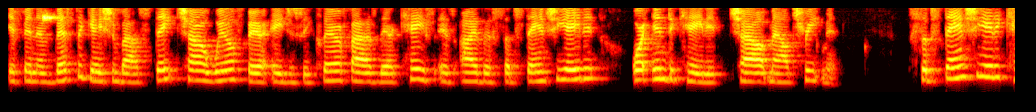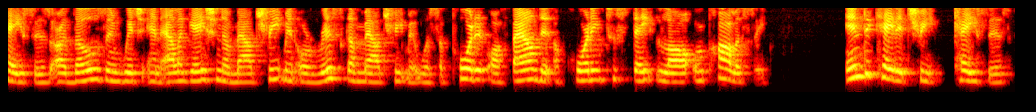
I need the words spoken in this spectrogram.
if an investigation by a state child welfare agency clarifies their case as either substantiated or indicated child maltreatment. Substantiated cases are those in which an allegation of maltreatment or risk of maltreatment was supported or founded according to state law or policy. Indicated cases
